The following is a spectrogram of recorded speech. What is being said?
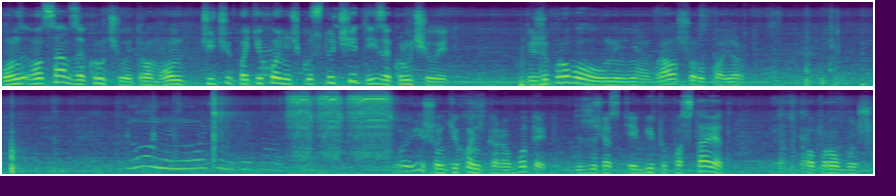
Он, он сам закручивает, Рома. Он чуть-чуть потихонечку стучит и закручивает. Ты же пробовал у меня, брал шуруповерт. Ну, он не очень. Ну, видишь, он тихонько работает. Держи. Сейчас тебе биту поставят, Сейчас попробуешь.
